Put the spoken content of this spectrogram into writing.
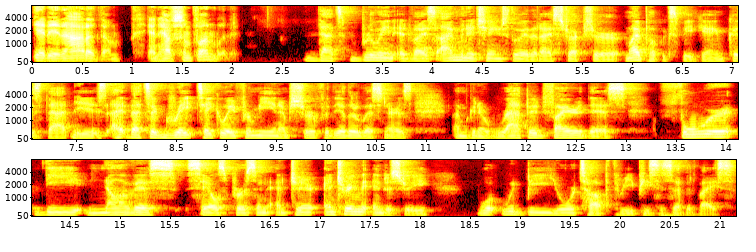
get it out of them and have some fun with it. That's brilliant advice. I'm going to change the way that I structure my public speaking because that is I, that's a great takeaway for me, and I'm sure for the other listeners. I'm going to rapid fire this for the novice salesperson enter, entering the industry, what would be your top three pieces of advice?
